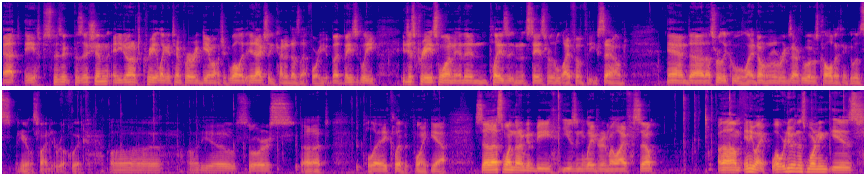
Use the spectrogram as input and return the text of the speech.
at a specific position, and you don't have to create like a temporary game object. Well, it, it actually kind of does that for you, but basically it just creates one and then plays it and it stays for the life of the sound. And uh, that's really cool. I don't remember exactly what it was called. I think it was here. Let's find it real quick. Uh, audio source dot play clip at point. Yeah. So that's one that I'm going to be using later in my life. So um, anyway, what we're doing this morning is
